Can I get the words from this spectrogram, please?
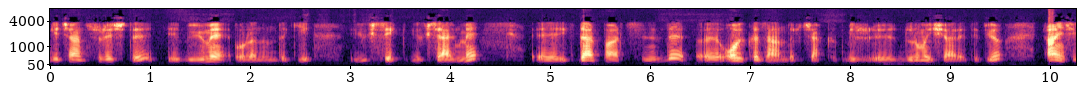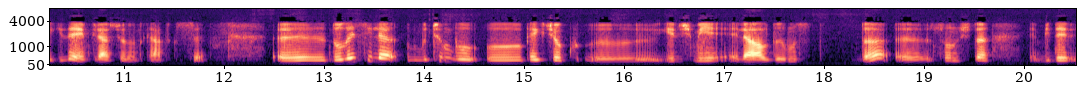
geçen süreçte büyüme oranındaki yüksek yükselme iktidar partisini de oy kazandıracak duruma işaret ediyor. Aynı şekilde enflasyonun katkısı. E, dolayısıyla bütün bu e, pek çok e, gelişmeyi ele aldığımızda e, sonuçta bir de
